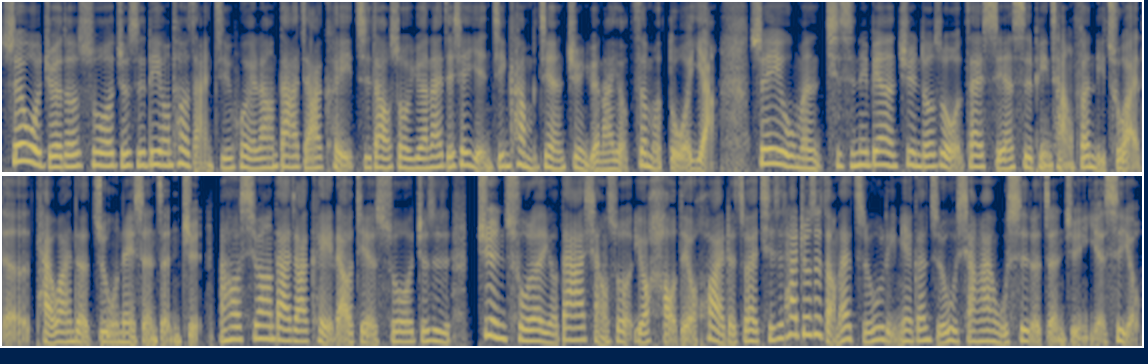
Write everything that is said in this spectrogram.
所以我觉得说，就是利用特展机会，让大家可以知道说，原来这些眼睛看不见的菌，原来有这么多样。所以我们其实那边的菌都是我在实验室平常分离出来的台湾的植物内生真菌，然后希望大家可以了解说，就是菌除了有大家想说有好的有坏的之外，其实它就是长在植物里面跟植物相安无事的真菌也是有。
